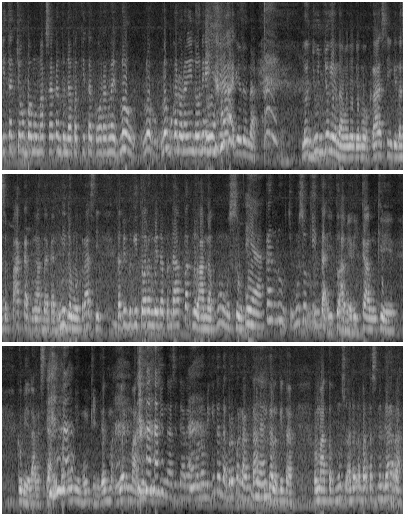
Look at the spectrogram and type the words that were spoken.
kita coba memaksakan pendapat kita ke orang lain. Lo lo lo bukan orang Indonesia gitu. Nah lo junjung yang namanya demokrasi kita sepakat mengatakan ini demokrasi tapi begitu orang beda pendapat lo anggap musuh Iya. kan lucu musuh kita itu Amerika mungkin aku bilang secara ekonomi mungkin Jerman, Jerman mungkin Cina secara ekonomi kita tidak berperang tapi Iya. kalau kita mematok musuh adalah batas negara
